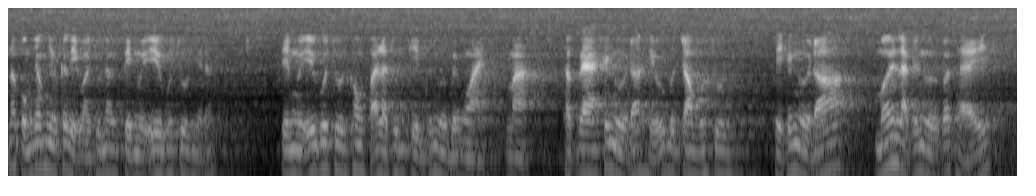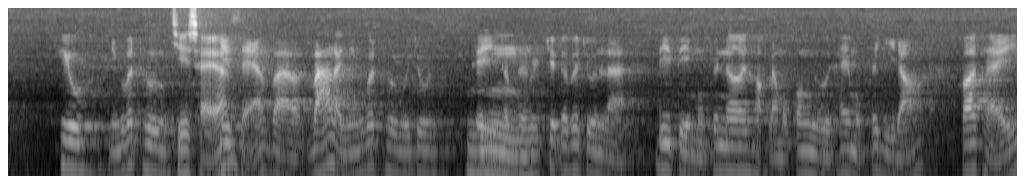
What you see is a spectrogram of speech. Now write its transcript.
nó cũng giống như cái việc mà Chun đang tìm người yêu của Chun vậy đó. Tìm người yêu của Chun không phải là Chun tìm cái người bề ngoài mà thật ra cái người đó hiểu bên trong của Chun thì cái người đó mới là cái người có thể heal những cái vết thương chia sẻ. chia sẻ và vá lại những cái vết thương của Chun thì Ừm. thật sự retreat đối với Chun là đi tìm một cái nơi hoặc là một con người hay một cái gì đó có thể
